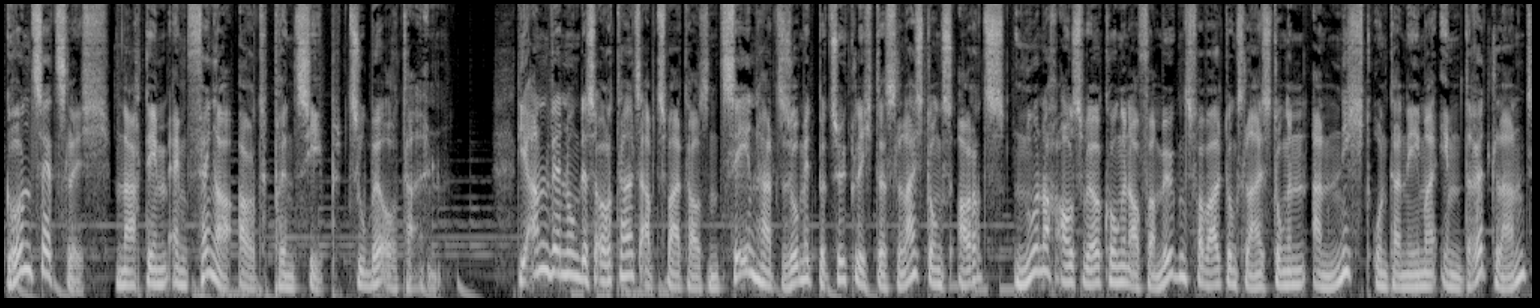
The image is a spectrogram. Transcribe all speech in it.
grundsätzlich nach dem Empfängerortprinzip zu beurteilen. Die Anwendung des Urteils ab 2010 hat somit bezüglich des Leistungsorts nur noch Auswirkungen auf Vermögensverwaltungsleistungen an Nichtunternehmer im Drittland,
